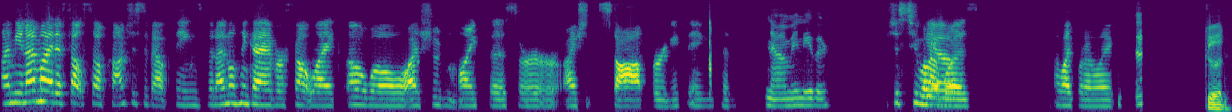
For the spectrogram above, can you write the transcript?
I mean, I might have felt self conscious about things, but I don't think I ever felt like, oh, well, I shouldn't like this or I should stop or anything because No, me neither. it's just who I was. I like what I like. Good.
